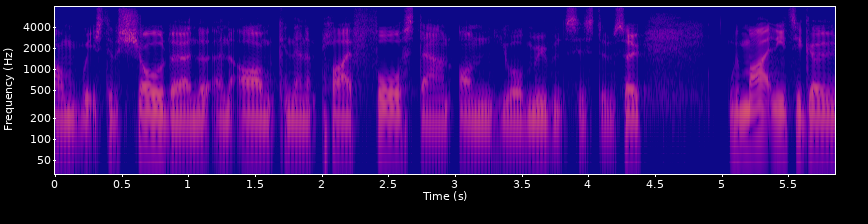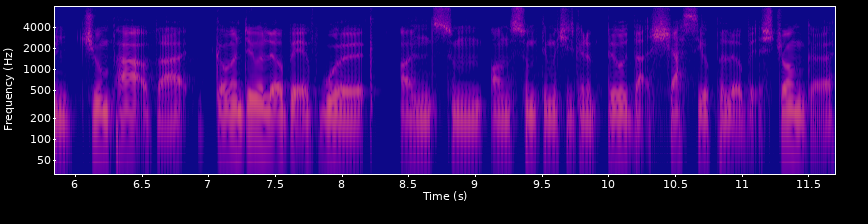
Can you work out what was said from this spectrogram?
on which the shoulder and the and arm can then apply force down on your movement system. So we might need to go and jump out of that, go and do a little bit of work on some on something which is going to build that chassis up a little bit stronger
